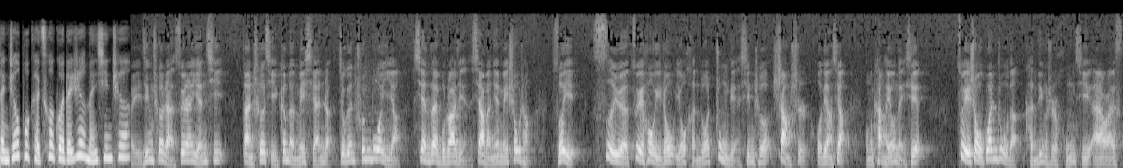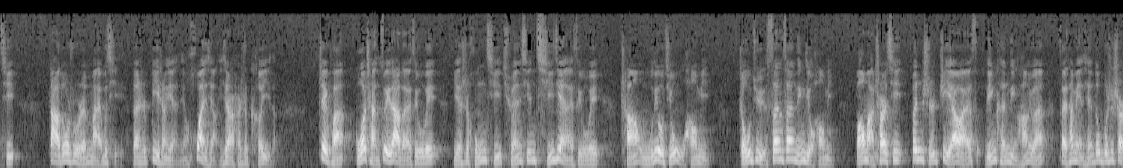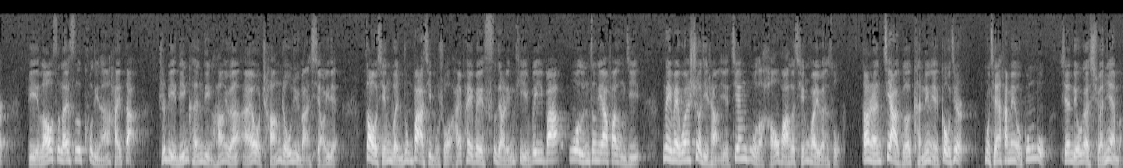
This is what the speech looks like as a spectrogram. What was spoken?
本周不可错过的热门新车。北京车展虽然延期，但车企根本没闲着，就跟春播一样，现在不抓紧，下半年没收成。所以四月最后一周有很多重点新车上市或亮相，我们看看有哪些。最受关注的肯定是红旗 LS7，大多数人买不起，但是闭上眼睛幻想一下还是可以的。这款国产最大的 SUV，也是红旗全新旗舰 SUV。长五六九五毫米，轴距三三零九毫米，宝马叉七、奔驰 GLS、林肯领航员在它面前都不是事儿，比劳斯莱斯库里南还大，只比林肯领航员 L 长轴距版小一点。造型稳重霸气不说，还配备 4.0T V8 涡轮增压发动机，内外观设计上也兼顾了豪华和情怀元素。当然，价格肯定也够劲儿，目前还没有公布，先留个悬念吧。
